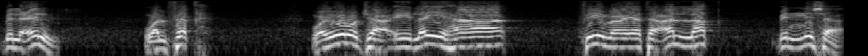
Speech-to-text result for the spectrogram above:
بالعلم والفقه ويرجع إليها فيما يتعلق بالنساء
